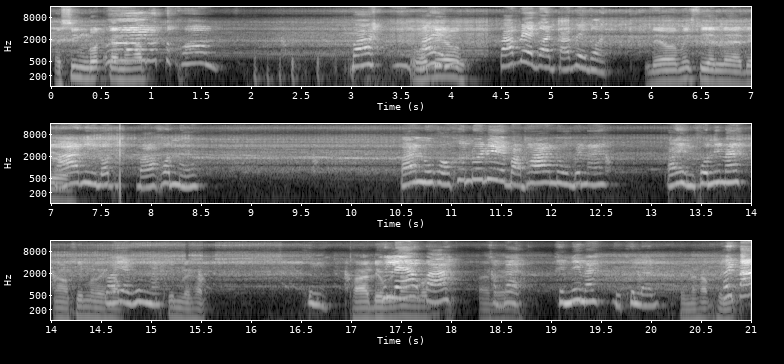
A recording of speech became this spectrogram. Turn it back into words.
ไปซิ่งรถกันนะครับเอ้ยรถตะคองมาโอ้เดี๋ยวป้าเบรกก่อนป้าเบรกก่อน เดลไม่เซียนเลยเดลป้านี่รถป้าคนหนู ป้าหนูขอขึ้นด้วยดิป้าพาหนูไปไหนป้าเห็นคนนี่ไหมอ้าวขึ้นมาเลยคป้ารับ อย่าขึ้นนะ ขึ้นเลยครับ ขึ้นพาเดลขึ้นไปแล้นั่วงรถป้าไปขับเลได้ยเห็นนี่ไหมหนูขึ้นแล้วเห็นนะครับ เห็น เฮ้ยป้า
